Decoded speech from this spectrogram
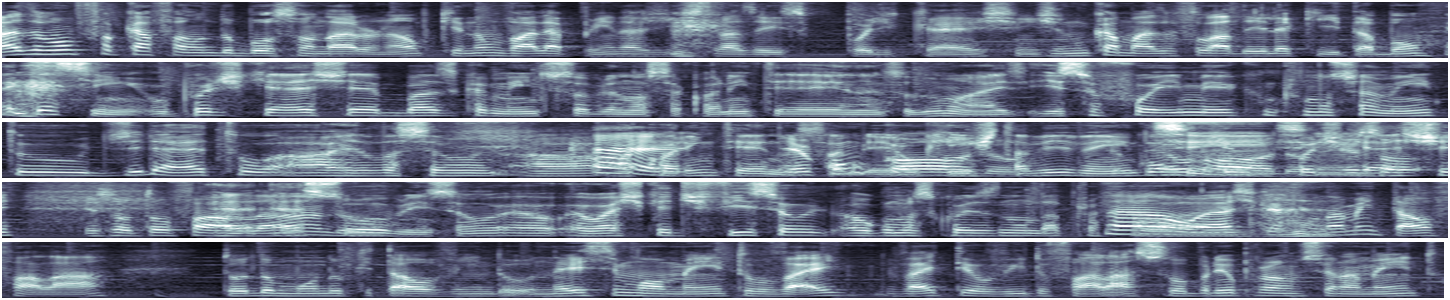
Mas não vamos ficar falando do Bolsonaro, não, porque não vale a pena a gente trazer isso pro podcast. A gente nunca mais vai falar dele aqui, tá bom? É que assim, o podcast é basicamente sobre a nossa quarentena e tudo mais. Isso foi meio que um pronunciamento direto à relação à, à É, quarentena, eu sabe? É o que a gente concordo, tá vivendo, eu é o concordo. o podcast Eu só tô é, falando. é sobre. Então eu, eu acho que é difícil, algumas coisas não dá pra falar. Não, eu né? acho que é fundamental falar. Todo mundo que tá ouvindo nesse momento vai, vai ter ouvido falar sobre o pronunciamento,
